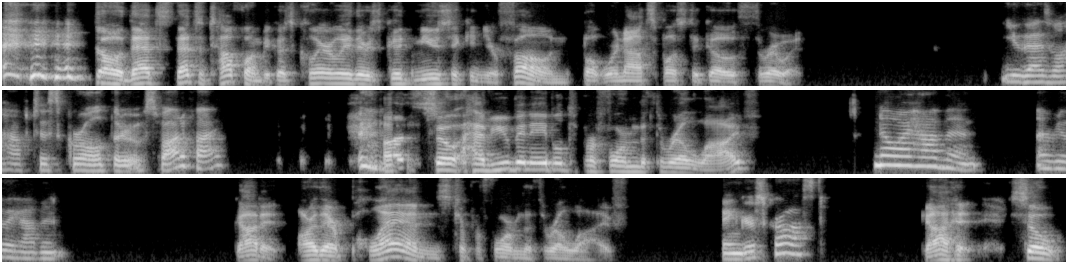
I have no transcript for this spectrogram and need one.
so that's that's a tough one because clearly there's good music in your phone, but we're not supposed to go through it. You guys will have to scroll through Spotify. uh, so have you been able to perform the thrill live no i haven't i really haven't got it. Are there plans to perform the thrill live? Fingers crossed. Got it. So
